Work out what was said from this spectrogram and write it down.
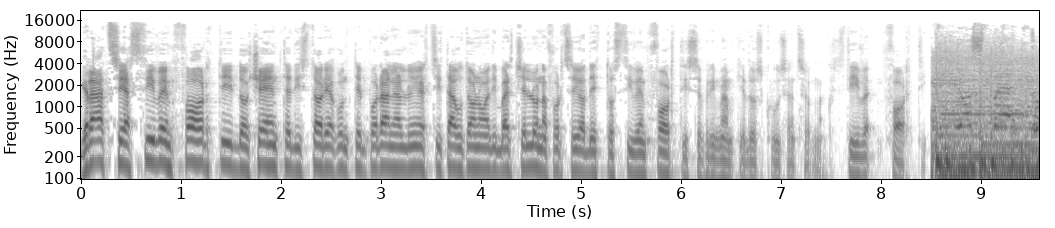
Grazie a Steven Forti, docente di storia contemporanea all'Università Autonoma di Barcellona. Forse io ho detto Steven Fortis, prima chiedo scusa, insomma, Steven Forti. Io aspetto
